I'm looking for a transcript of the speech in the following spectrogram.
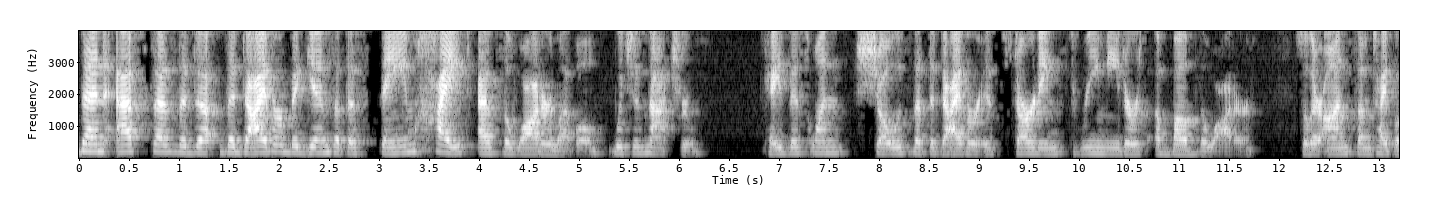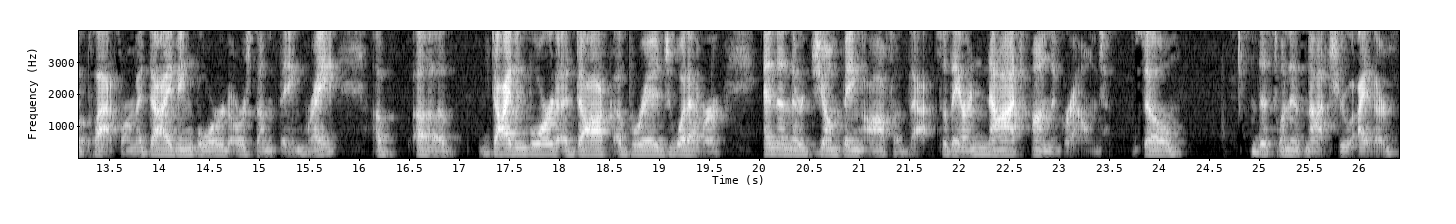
Then F says the, the diver begins at the same height as the water level, which is not true. Okay, this one shows that the diver is starting three meters above the water. So they're on some type of platform, a diving board or something, right? A, a diving board, a dock, a bridge, whatever. And then they're jumping off of that. So they are not on the ground. So this one is not true either.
